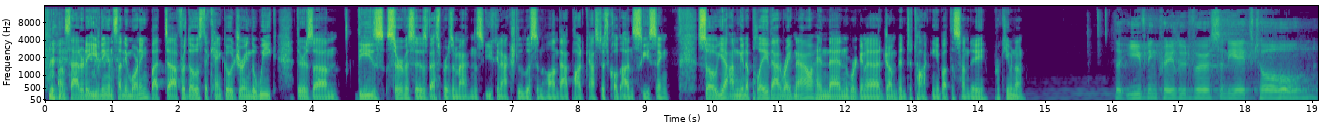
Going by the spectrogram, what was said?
on Saturday evening and Sunday morning. But uh, for those that can't go during the week, there's um, these services, Vespers and Matins, you can actually listen on that podcast. It's called Unceasing. So yeah, I'm going to play that right now, and then we're going to jump into talking about the Sunday Prokeimenon. The evening prelude verse in the eighth tone.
